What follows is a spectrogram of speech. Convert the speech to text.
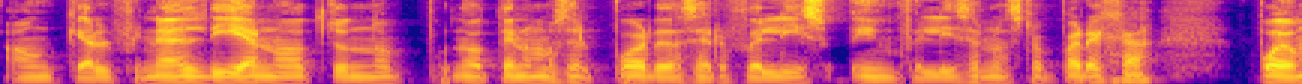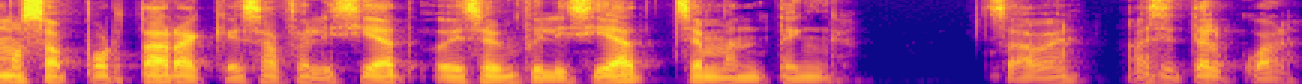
Aunque al final del día nosotros no, no tenemos el poder de hacer feliz o infeliz a nuestra pareja, podemos aportar a que esa felicidad o esa infelicidad se mantenga. ¿Saben? Así tal cual.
